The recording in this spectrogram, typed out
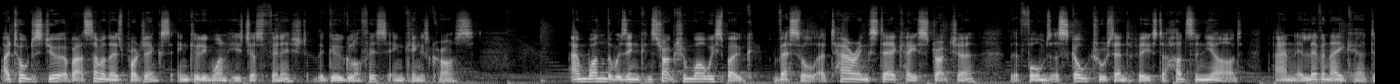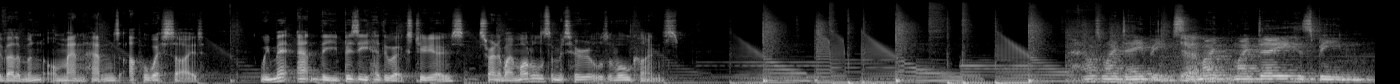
I talked to Stuart about some of those projects, including one he's just finished, the Google office in King's Cross, and one that was in construction while we spoke Vessel, a towering staircase structure that forms a sculptural centrepiece to Hudson Yard, an 11 acre development on Manhattan's Upper West Side. We met at the busy Heatherwick Studios, surrounded by models and materials of all kinds. How's my day been? So Yeah. my, my day has been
